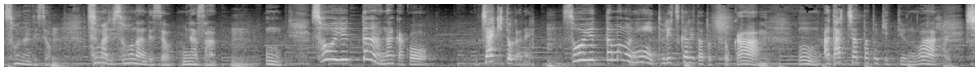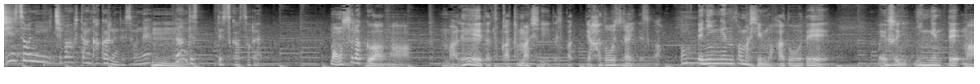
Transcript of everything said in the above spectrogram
そうなんですよ、うん。つまりそうなんですよ皆さうん。ん、うん、そういったなんかこう邪気とかね、うん。そういったものに取りつかれた時とか、うん。当たっちゃった時っていうのは、はい。心臓に一番負担かかるんですよね、うん。なんでですかそれ？まあおそらくはまあまあ、霊だとか魂だとかって波動じゃないですか。うん。で人間の魂も波動で、まあ、要するに人間って、まあ、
